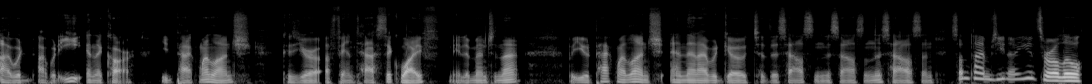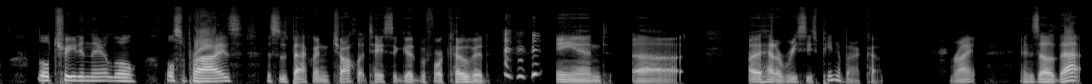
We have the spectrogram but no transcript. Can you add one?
I would I would eat in the car. You'd pack my lunch because you're a fantastic wife. Need to mention that. But you would pack my lunch, and then I would go to this house and this house and this house, and sometimes you know you throw a little little treat in there, a little little surprise. This was back when chocolate tasted good before COVID, and uh, I had a Reese's peanut butter cup, right? And so that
